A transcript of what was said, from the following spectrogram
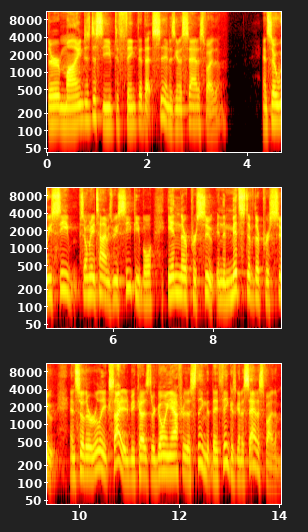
their mind is deceived to think that that sin is going to satisfy them. And so we see, so many times, we see people in their pursuit, in the midst of their pursuit. And so they're really excited because they're going after this thing that they think is going to satisfy them.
